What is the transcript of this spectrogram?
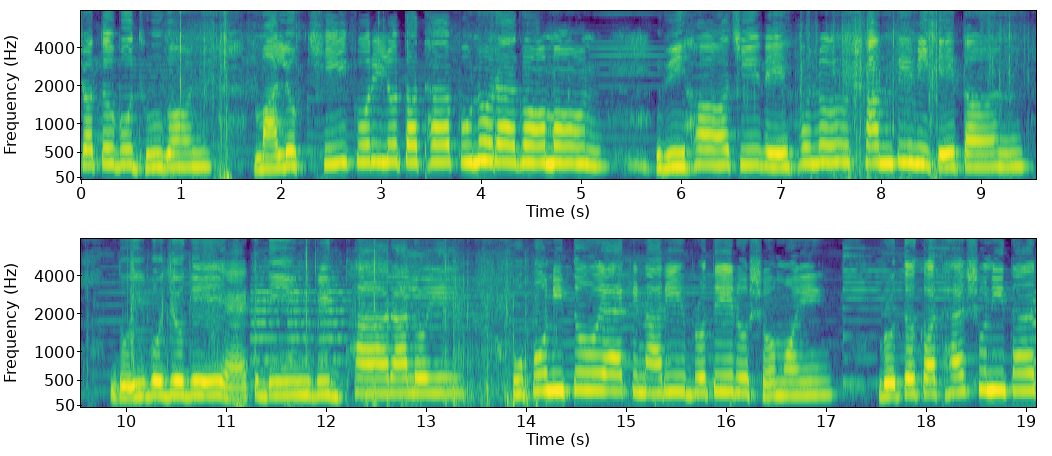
যত বধূগণ। মা লক্ষ্মী করিল তথা পুনরাগমন। গৃহ চিরে হলো শান্তিনিকেতন। দৈবযোগে একদিন বৃদ্ধার আলোয়ে উপনীত এক নারী ব্রতের সময়ে। ব্রত কথা শুনি তার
